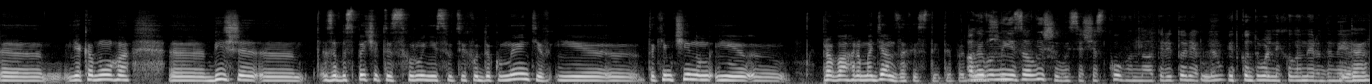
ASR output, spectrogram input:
е, якомога е, більше е, забезпечити схоронність цих документів і е, таким чином і е, права громадян захистити. Але що- вони і залишилися частково на територіях Да. підконтрольних ЛНР ДНР. Да.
